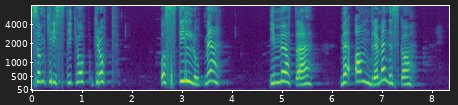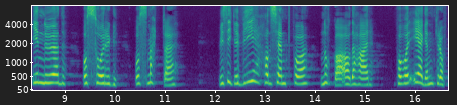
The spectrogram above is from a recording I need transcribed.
som Kristi kropp å stille opp med i møte med andre mennesker i nød og sorg og smerte hvis ikke vi hadde kjent på noe av det her på vår egen kropp.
